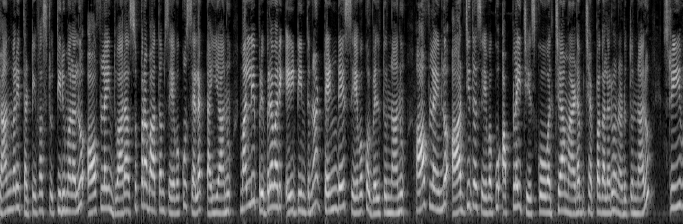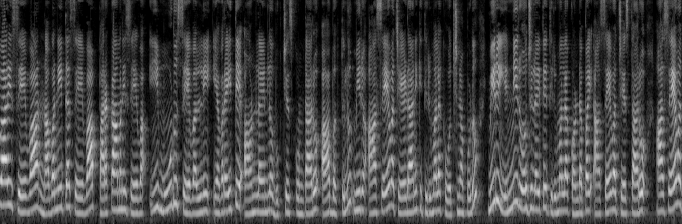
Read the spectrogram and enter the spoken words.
జనవరి థర్టీ ఫస్ట్ తిరుమలలో ఆఫ్లైన్ ద్వారా సుప్రభాతం సేవకు సెలెక్ట్ అయ్యాను. మళ్ళీ ఫిబ్రవరి ఎయిటీన్త్ న టెన్ డేస్ సేవకు వెళ్తున్నాను. ఆఫ్లైన్లో ఆర్జిత సేవకు అప్లై చేసుకోవచ్చా మేడం? చెప్పగలరు? అని అడుగుతున్నారు. శ్రీవారి సేవ నవనీత సేవ పరకామణి సేవ ఈ మూడు సేవల్ని ఎవరైతే ఆన్లైన్లో బుక్ చేసుకుంటారో ఆ భక్తులు మీరు ఆ సేవ చేయడానికి తిరుమలకు వచ్చినప్పుడు మీరు ఎన్ని రోజులైతే తిరుమల కొండపై ఆ సేవ చేస్తారో ఆ సేవ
